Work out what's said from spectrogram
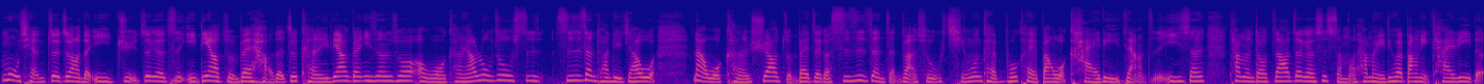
目前最重要的依据，这个是一定要准备好的，就可能一定要跟医生说，哦，我可能要入住失失智症团体家屋，那我可能需要准备这个失智症诊断书，请问可不可以帮我开立？这样子，医生他们都知道这个是什么，他们一定会帮你开立的。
